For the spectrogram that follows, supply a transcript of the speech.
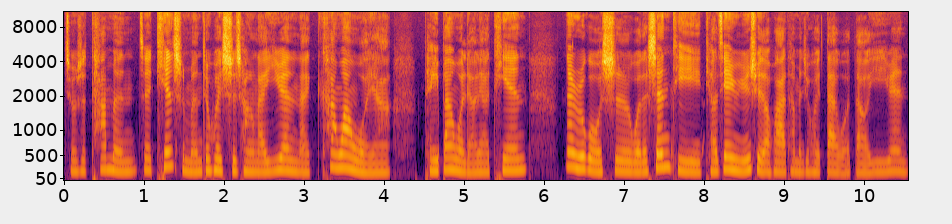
就是他们这天使们就会时常来医院来看望我呀，陪伴我聊聊天。那如果是我的身体条件允许的话，他们就会带我到医院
